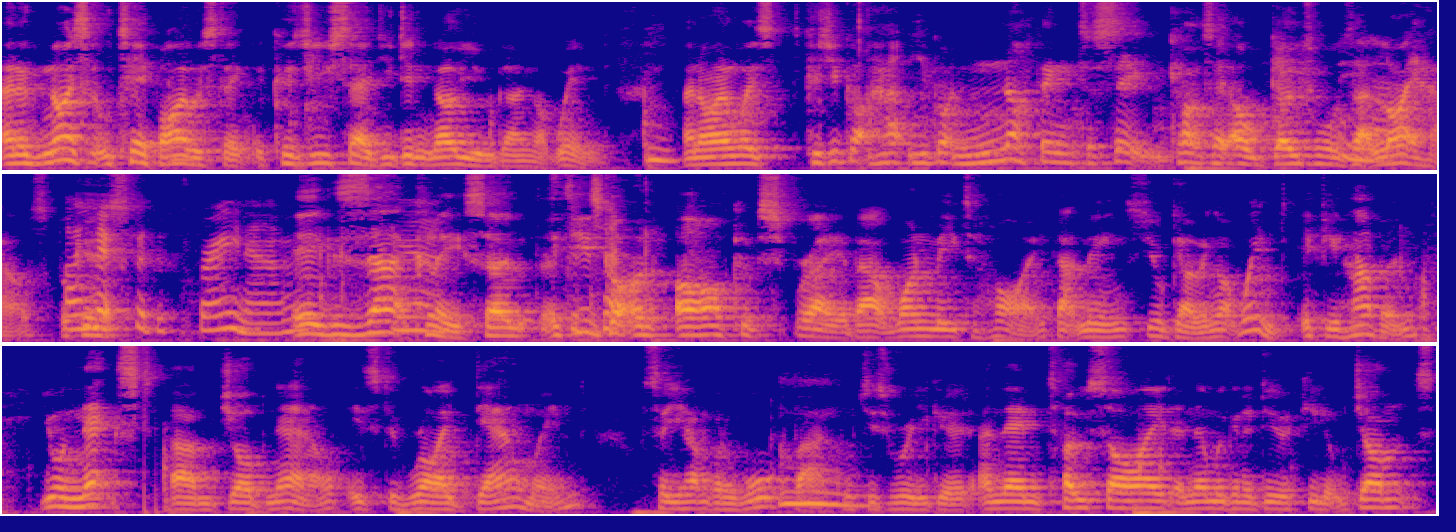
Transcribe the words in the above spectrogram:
And a nice little tip I was thinking because you said you didn't know you were going upwind, and I always because you've got ha- you've got nothing to see. You can't say, "Oh, go towards that Yeah. lighthouse," I look for the spray now. Exactly. So if you've check. got an arc of spray about one meter high, that means you're going upwind. If you haven't, your next um, job now is to ride downwind, so you haven't got to walk back, Mm. which is really good. And then toe side, and then we're going to do a few little jumps.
